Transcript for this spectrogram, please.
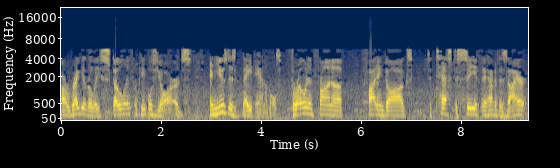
are regularly stolen from people's yards and used as bait animals, thrown in front of fighting dogs to test to see if they have a desire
